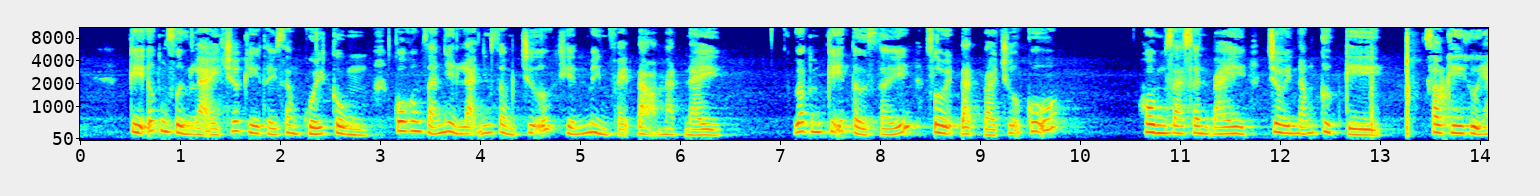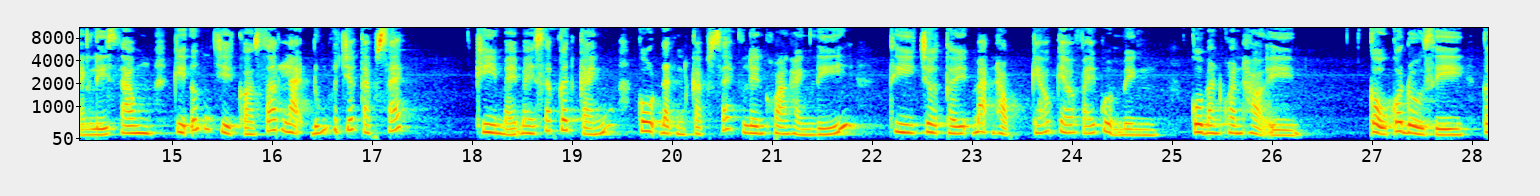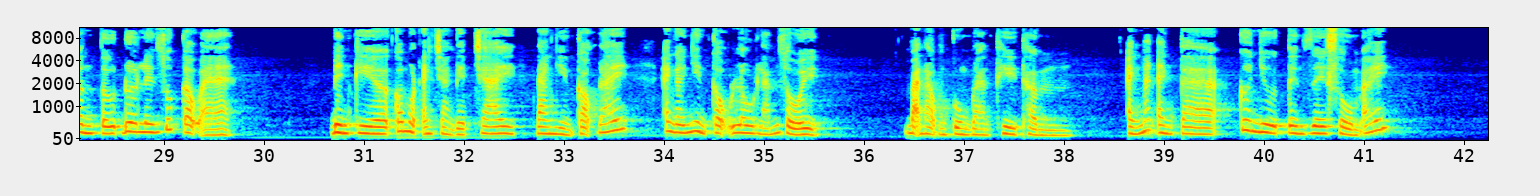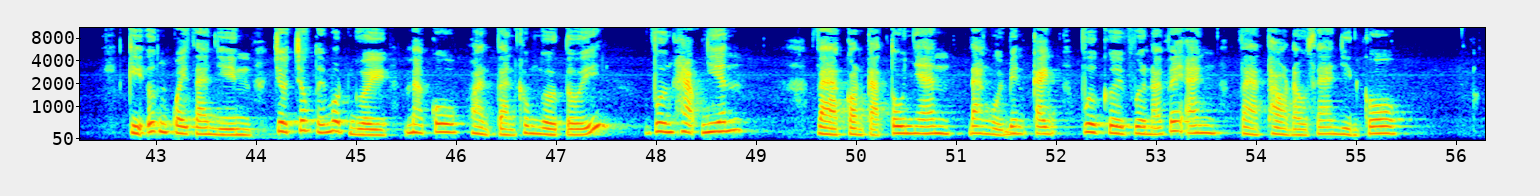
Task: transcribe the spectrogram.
Ký ức dừng lại trước khi thấy dòng cuối cùng, cô không dám nhìn lại những dòng chữ khiến mình phải đỏ mặt này. Gấp kỹ tờ giấy rồi đặt vào chỗ cũ. Hôm ra sân bay, trời nóng cực kỳ. Sau khi gửi hành lý xong, ký ức chỉ còn sót lại đúng một chiếc cặp sách. Khi máy bay sắp cất cánh, cô đặt cặp sách lên khoang hành lý, thì chợt thấy bạn học kéo kéo váy của mình. Cô băn khoăn hỏi, cậu có đồ gì cần tớ đưa lên giúp cậu à? Bên kia có một anh chàng đẹp trai đang nhìn cậu đấy, anh ấy nhìn cậu lâu lắm rồi. Bạn học cùng đoàn thì thầm, ánh mắt anh ta cứ như tên dê sồm ấy. Ký ức quay ra nhìn, chợt trông thấy một người mà cô hoàn toàn không ngờ tới. Vương Hạo Nhiên. Và còn cả Tô Nhan đang ngồi bên cạnh vừa cười vừa nói với anh và thò đầu ra nhìn cô.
